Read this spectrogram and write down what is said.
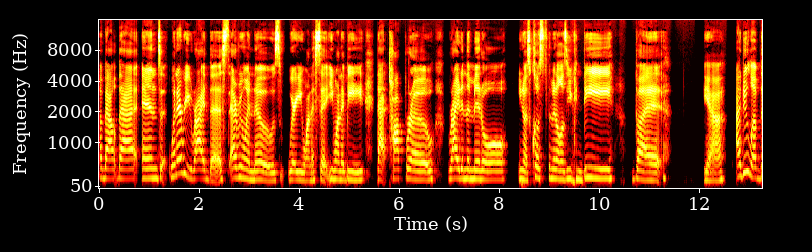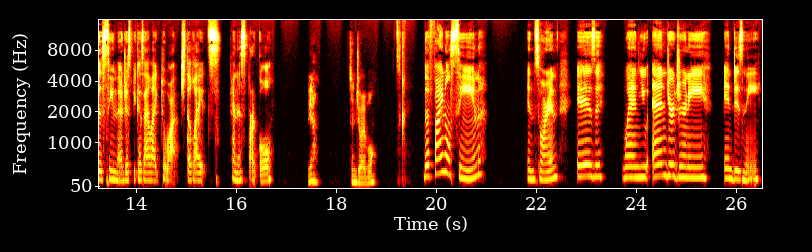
about that. And whenever you ride this, everyone knows where you want to sit. You want to be that top row, right in the middle, you know, as close to the middle as you can be. But yeah, I do love this scene though, just because I like to watch the lights kind of sparkle. Yeah, it's enjoyable. The final scene in Soarin' is when you end your journey in Disney.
